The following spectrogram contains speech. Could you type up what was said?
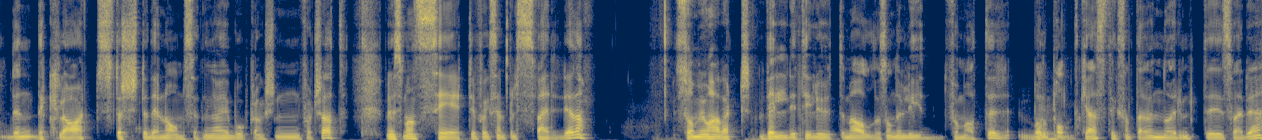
den, det klart største delen av omsetninga i bokbransjen fortsatt. Men hvis man ser til f.eks. Sverige, da, som jo har vært veldig tidlig ute med alle sånne lydformater, både podcast, det er jo enormt i Sverige,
